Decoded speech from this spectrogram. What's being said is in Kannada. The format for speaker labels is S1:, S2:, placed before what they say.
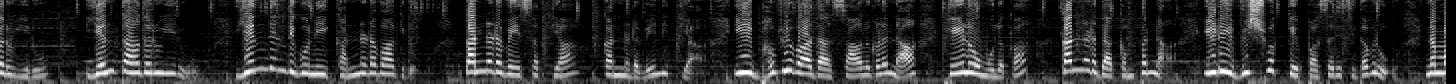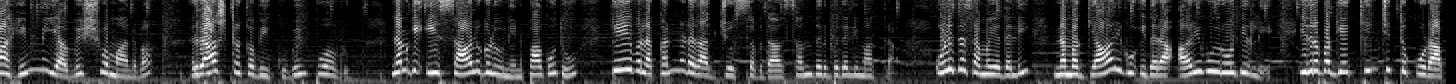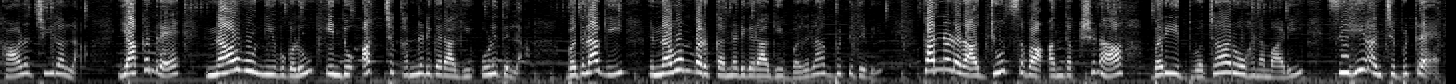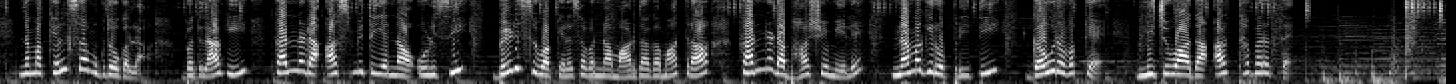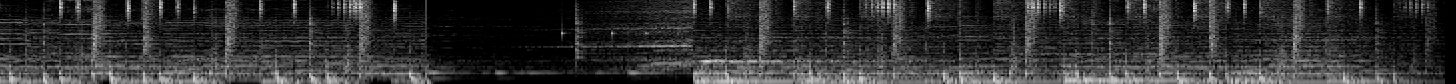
S1: ಎಲ್ಲಾದರೂ ಇರು, ಎಂತಾದರೂ ಇರು, ಎಂದೆಂದಿಗೂ ನೀ ಕನ್ನಡವಾಗಿರು. ಕನ್ನಡವೇ ಸತ್ಯ, ಕನ್ನಡವೇ ನಿತ್ಯ. ಈ ಭವ್ಯವಾದ ಸಾಲುಗಳನ್ನು ಹೇಳೋ ಮೂಲಕ ಕನ್ನಡದ ಕಂಪನ್ನ ಇಡೀ ವಿಶ್ವಕ್ಕೆ ಪಸರಿಸಿದವರು ನಮ್ಮ ಹೆಮ್ಮೆಯ ವಿಶ್ವಮಾನವ, ರಾಷ್ಟ್ರಕವಿ ಕುವೆಂಪು ಅವರು. ನಮಗೆ ಈ ಸಾಲುಗಳು ನೆನಪಾಗೋದು ಕೇವಲ ಕನ್ನಡ ರಾಜ್ಯೋತ್ಸವದ ಸಂದರ್ಭದಲ್ಲಿ ಮಾತ್ರ. ಉಳಿದ ಸಮಯದಲ್ಲಿ ನಮಗ್ಯಾರಿಗೂ ಇದರ ಅರಿವು ಇರೋದಿರಲಿ. ಇದರ ಬಗ್ಗೆ ಕಿಂಚಿತ್ತು ಕೂಡ ಕಾಳಜಿ ಇರಲ್ಲ. ಯಾಕಂದ್ರೆ ನಾವು ನೀವುಗಳು ಇಂದು ಅಚ್ಚ ಕನ್ನಡಿಗರಾಗಿ ಉಳಿದಿಲ್ಲ. ಬದಲಾಗಿ ನವೆಂಬರ್ ಕನ್ನಡಿಗರಾಗಿ ಬದಲಾಗ್ಬಿಟ್ಟಿದ್ದೇವೆ. ಕನ್ನಡ ರಾಜ್ಯೋತ್ಸವ ಅಂದಕ್ಷಣ ಬರೀ ಧ್ವಜಾರೋಹಣ ಮಾಡಿ ಸಿಹಿ ಹಂಚಿಬಿಟ್ರೆ ನಮ್ಮ ಕೆಲಸ ಮುಗಿದೋಗಲ್ಲ. ಬದಲಾಗಿ ಕನ್ನಡ ಅಸ್ಮಿತೆಯನ್ನ ಉಳಿಸಿ ಬೆಳೆಸುವ ಕೆಲಸವನ್ನ ಮಾಡಿದಾಗ ಮಾತ್ರ ಕನ್ನಡ ಭಾಷೆ ಮೇಲೆ ನಮಗಿರೋ ಪ್ರೀತಿ, ಗೌರವಕ್ಕೆ ನಿಜವಾದ ಅರ್ಥ ಬರುತ್ತೆ.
